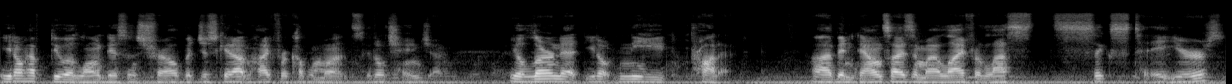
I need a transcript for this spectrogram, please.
You don't have to do a long distance trail, but just get out and hike for a couple months. It'll change you. You'll learn that you don't need product. Uh, I've been downsizing my life for the last six to eight years.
